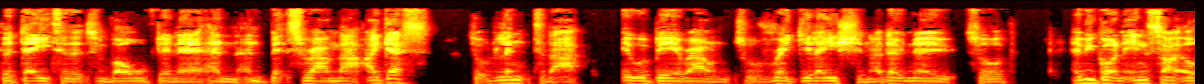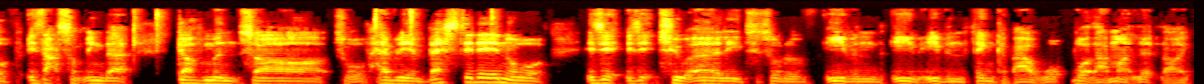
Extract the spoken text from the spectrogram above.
the data that's involved in it and and bits around that. I guess sort of linked to that it would be around sort of regulation. I don't know sort of have you got an insight of is that something that governments are sort of heavily invested in, or is it is it too early to sort of even even think about what what that might look like?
